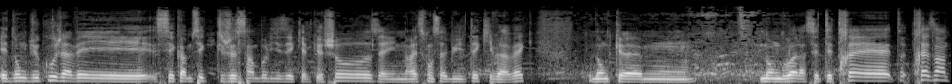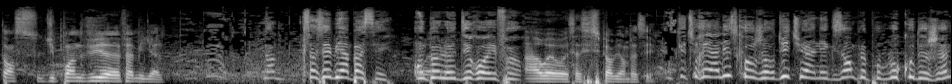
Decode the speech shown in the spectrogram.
et donc du coup j'avais, c'est comme si je symbolisais quelque chose, a une responsabilité qui va avec. Donc euh, donc voilà, c'était très très intense du point de vue familial. Donc, ça s'est bien passé. On peut le dire haut et fort. Ah ouais, ouais, ça s'est super bien passé. Est-ce que tu réalises qu'aujourd'hui tu es un exemple pour beaucoup de jeunes?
